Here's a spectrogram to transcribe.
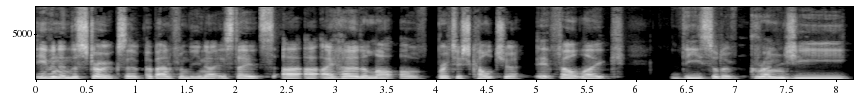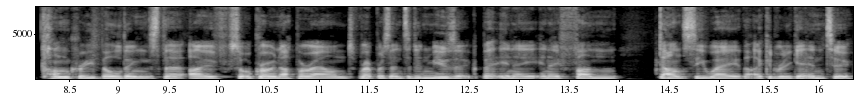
Even in The Strokes, a, a band from the United States, I, I heard a lot of British culture. It felt like the sort of grungy concrete buildings that I've sort of grown up around represented in music, but in a in a fun, dancey way that I could really get into.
